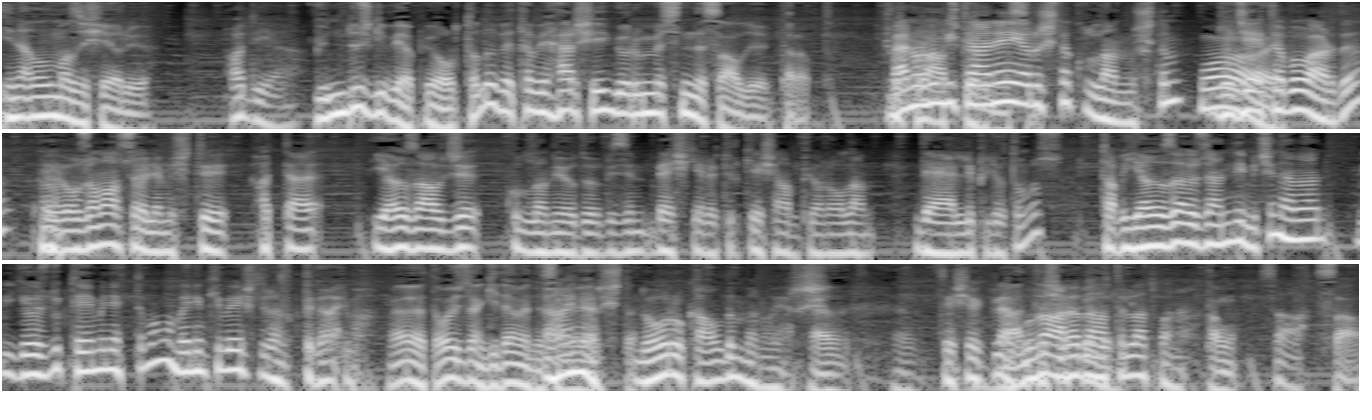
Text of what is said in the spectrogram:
inanılmaz işe yarıyor. Hadi ya. Gündüz gibi yapıyor ortalığı ve tabii her şeyi görünmesini de sağlıyor bir taraftan. Çok ben onu bir tane görünmesi. yarışta kullanmıştım. Vay. Gece etabı vardı. Ee, o zaman söylemişti. Hatta Yağız Avcı kullanıyordu bizim 5 kere Türkiye şampiyonu olan değerli pilotumuz. Tabii Yağız'a özendiğim için hemen bir gözlük temin ettim ama benimki 5 liralıktı galiba. Evet o yüzden gidemedin sen Aynen. yarışta. Doğru kaldım ben o yarışta. Evet, evet. Teşekkürler. Ben Bunu teşekkür arada ederim. hatırlat bana. Tamam. Sağ ol. Sağ ol.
